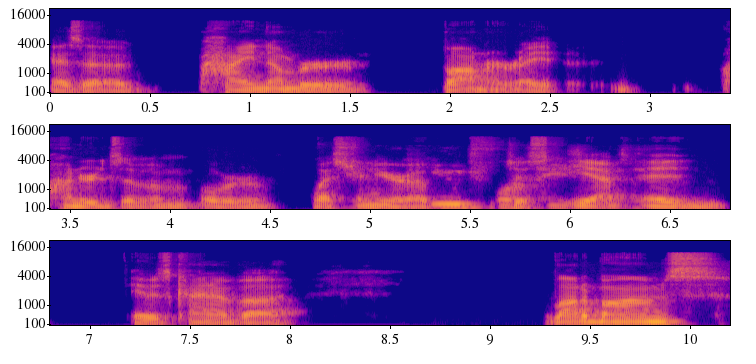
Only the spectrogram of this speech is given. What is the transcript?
as a high number bomber right? Hundreds of them over western Yeah, Europe. Huge just yeah and it was kind of a lot of bombs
